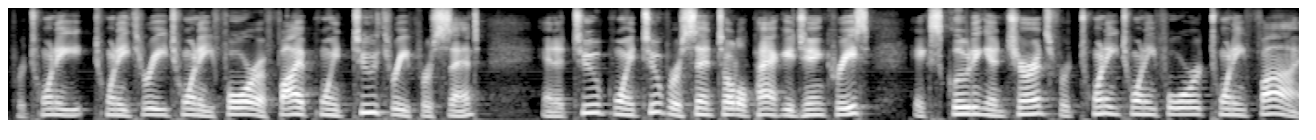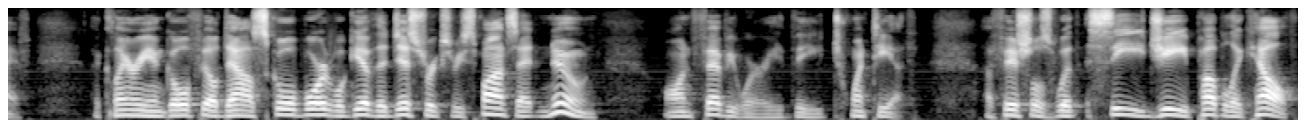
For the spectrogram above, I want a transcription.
for 2023 24 of 5.23% and a 2.2% total package increase excluding insurance for 2024 25. The Clarion Goldfield Dows School Board will give the district's response at noon on February the 20th. Officials with CG Public Health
